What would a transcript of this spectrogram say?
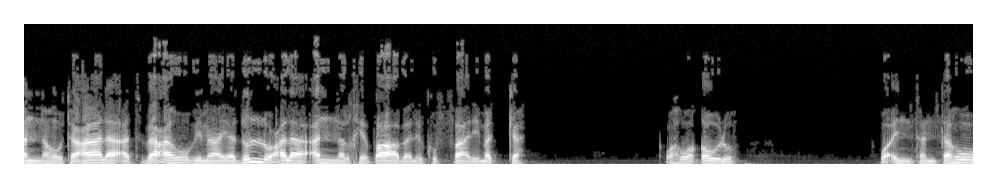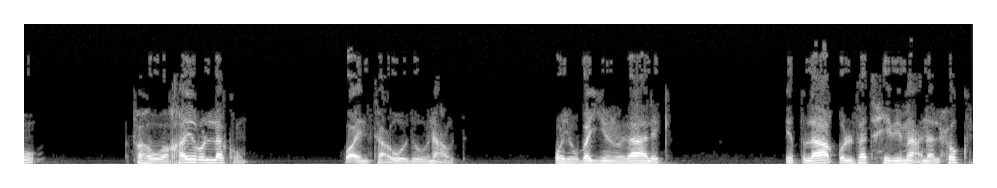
أنه تعالى أتبعه بما يدل على أن الخطاب لكفار مكة وهو قوله وإن تنتهوا فهو خير لكم وإن تعودوا نعد. ويبين ذلك إطلاق الفتح بمعنى الحكم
